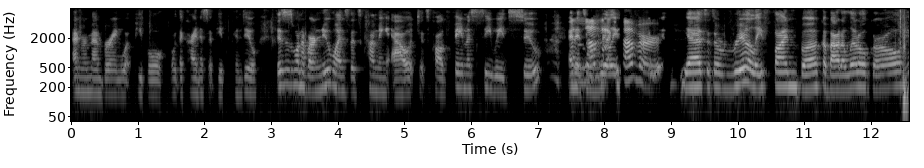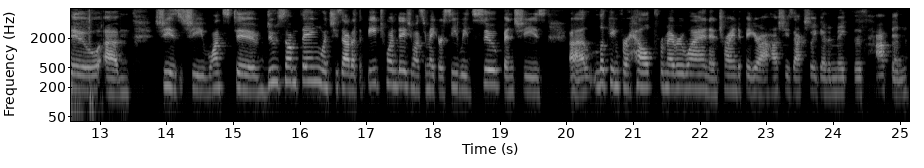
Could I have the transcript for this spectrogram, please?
and remembering what people or the kindness that people can do. This is one of our new ones that's coming out. It's called Famous Seaweed Soup and I it's a really cover. Yes, it's a really fun book about a little girl who um, she's she wants to do something when she's out at the beach one day she wants to make her seaweed soup and she's uh, looking for help from everyone and trying to figure out how she's actually going to make this happen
